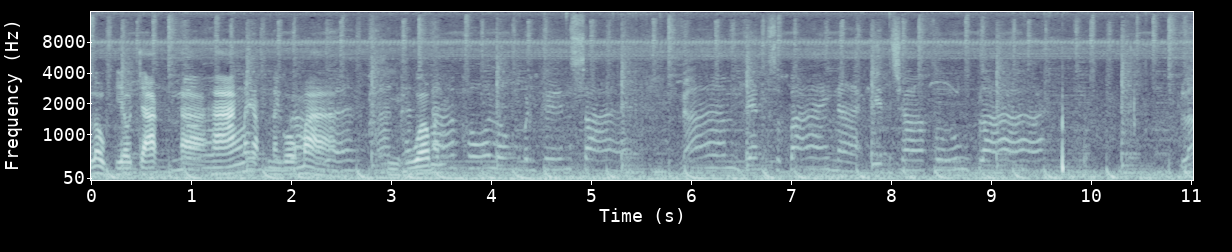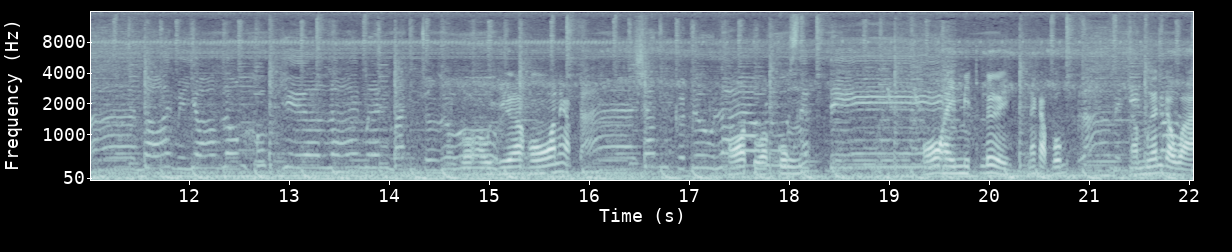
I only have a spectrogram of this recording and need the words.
เราเกี่ยวจากอ่าหางนะครับนังกมาที่หัวมันน้ำโพลงบนพื้นทรายน้ำเย็นสบายน่าอิจฉาฝูงปลาปลาน้อยไม่ยอมลงหุบเหยื่อเลยเหมือนมันจะมันรู้ก็เอาเหยื่อฮ้อนะครับแต่ฉันก็ดูแลฮ้อตัวกุ้งนะฮ้อให้มิดเลยนะครับผมเหมือนกับว่า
